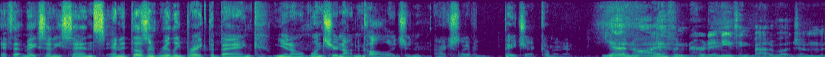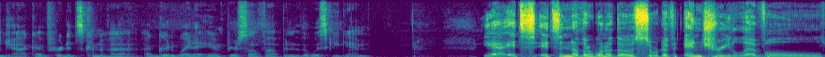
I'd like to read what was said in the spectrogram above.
If that makes any sense, and it doesn't really break the bank, you know, once you're not in college and actually have a paycheck coming in. Yeah, no, I haven't heard anything bad about Gentleman Jack. I've heard it's kind of a, a good way to amp yourself up into the whiskey game. Yeah, it's it's another one of those sort of entry level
